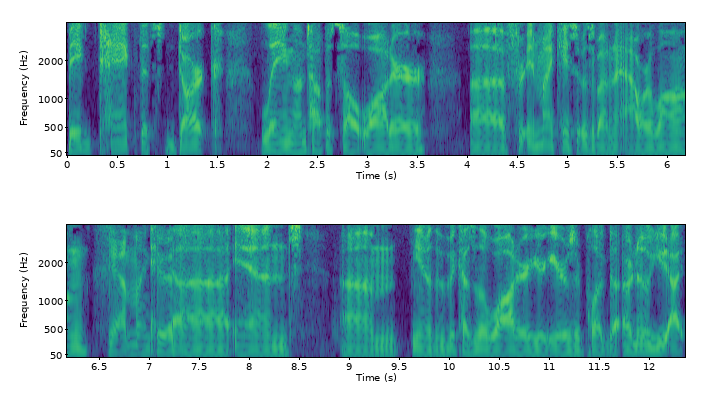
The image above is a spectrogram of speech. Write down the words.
big tank that's dark, laying on top of salt water. Uh, for in my case, it was about an hour long. Yeah, mine too. Uh, and um, you know, the, because of the water, your ears are plugged up. Oh no, you, I,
